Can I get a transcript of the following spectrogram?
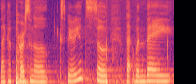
like a personal experience, so that when they,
